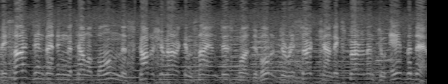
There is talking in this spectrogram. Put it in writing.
Besides inventing the telephone, the Scottish-American scientist was devoted to research and experiment to aid the deaf.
